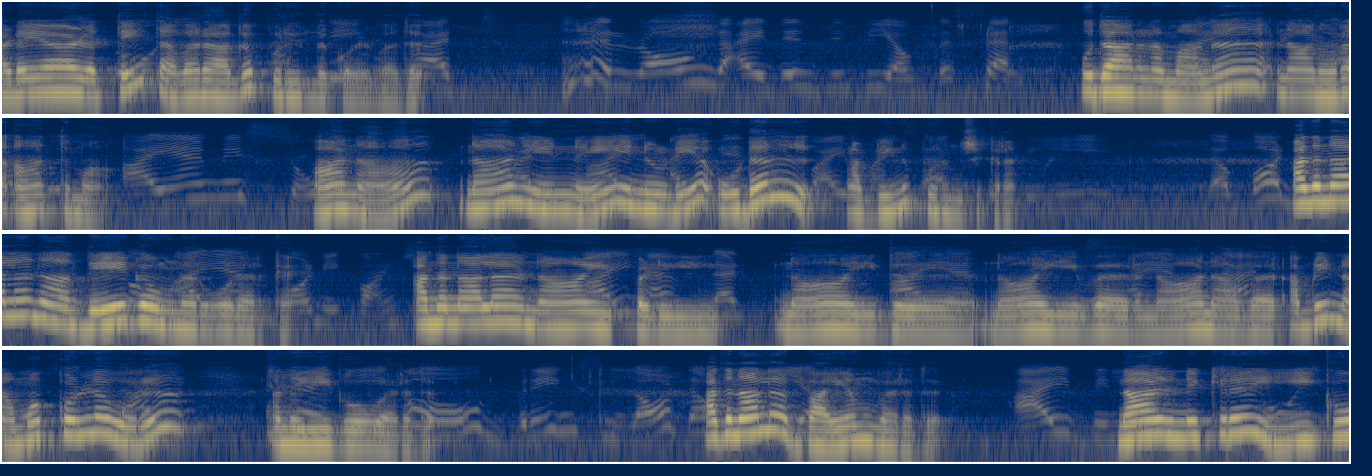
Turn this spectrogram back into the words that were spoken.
அடையாளத்தை தவறாக புரிந்து கொள்வது உதாரணமாக நான் ஒரு ஆத்மா. ஆனால் நான் என்னை என்னுடைய உடல் அப்படின்னு புரிஞ்சுக்கிறேன். அதனால நான் தேக உணர்வோடு இருக்கேன். அதனால் நான் இப்படி நான் இது நான் இவர் நான் அவர் அப்படின்னு நமக்குள்ள ஒரு அந்த ஈகோ வருது. அதனால் பயம் வருது. நான் நினைக்கிறேன் ஈகோ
